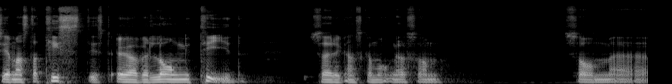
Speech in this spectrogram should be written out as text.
ser man statistiskt över lång tid så är det ganska många som, som eh,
